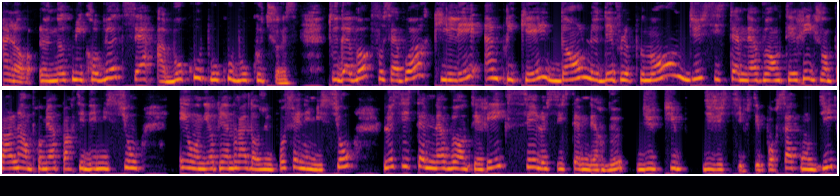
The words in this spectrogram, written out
Alors, notre microbiote sert à beaucoup, beaucoup, beaucoup de choses. Tout d'abord, il faut savoir qu'il est impliqué dans le développement du système nerveux entérique. J'en parlais en première partie d'émission et on y reviendra dans une prochaine émission. Le système nerveux entérique, c'est le système nerveux du tube digestif. C'est pour ça qu'on dit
